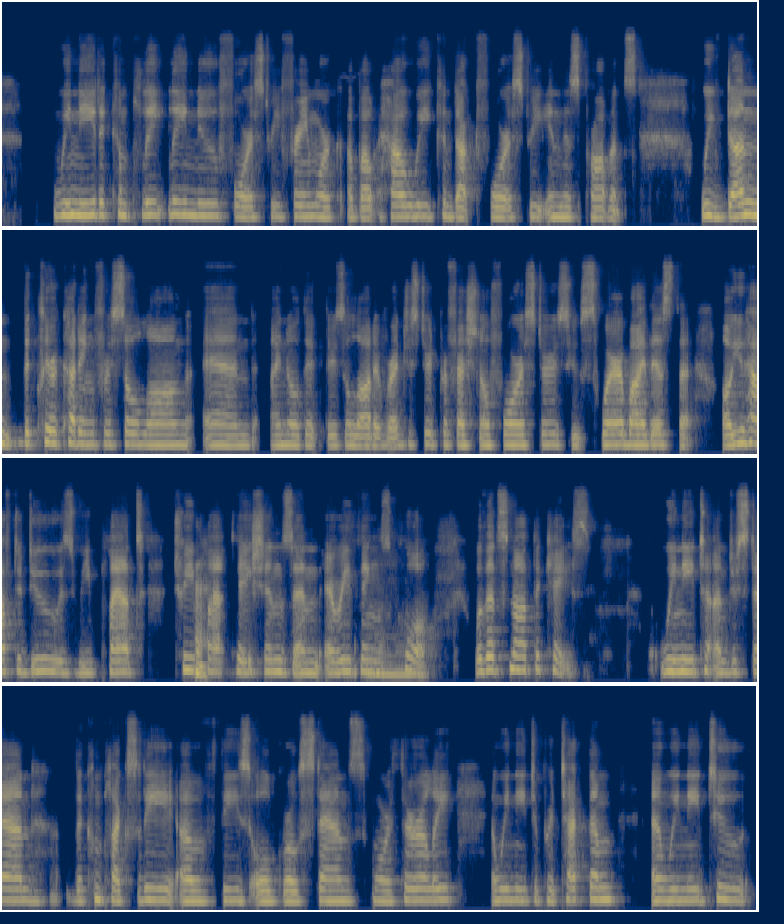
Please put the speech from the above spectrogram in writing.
we need a completely new forestry framework about how we conduct forestry in this province. We've done the clear cutting for so long, and I know that there's a lot of registered professional foresters who swear by this that all you have to do is replant tree plantations and everything's mm. cool. Well, that's not the case. We need to understand the complexity of these old growth stands more thoroughly, and we need to protect them, and we need to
